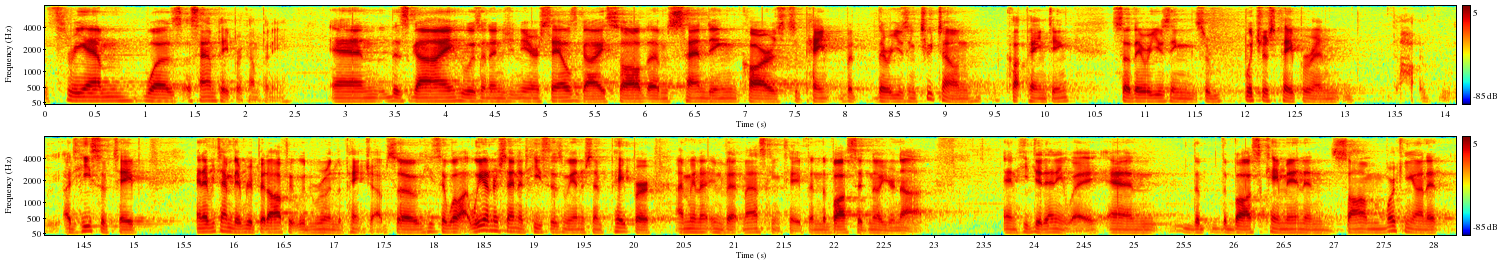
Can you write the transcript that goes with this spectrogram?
3M was a sandpaper company. And this guy, who was an engineer sales guy, saw them sanding cars to paint, but they were using two-tone painting. So they were using sort of butcher's paper and adhesive tape. And every time they rip it off, it would ruin the paint job. So he said, well, we understand adhesives, we understand paper. I'm going to invent masking tape. And the boss said, no, you're not and he did anyway. And the, the boss came in and saw him working on it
